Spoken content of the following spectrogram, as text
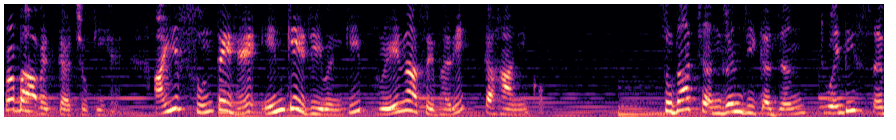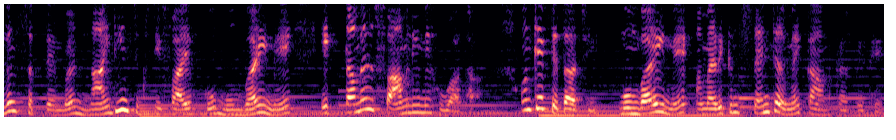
प्रभावित कर चुकी हैं। आइए सुनते हैं इनके जीवन की प्रेरणा से भरी कहानी को। सुधा चंद्रन जी का जन्म 27 सितंबर 1965 को मुंबई में एक तमिल फैमिली में हुआ था। उनके पिताजी मुंबई में अमेरिकन सेंटर में काम करते थे।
